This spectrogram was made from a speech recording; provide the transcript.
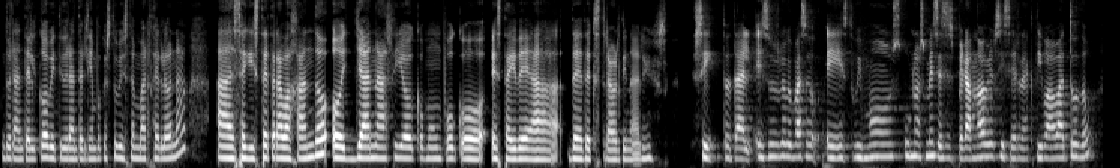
durante el COVID y durante el tiempo que estuviste en Barcelona, ah, ¿seguiste trabajando o ya nació como un poco esta idea de, Extraordinarios? Sí, total. Eso es lo que pasó. Eh, estuvimos unos meses esperando a ver si se reactivaba todo,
